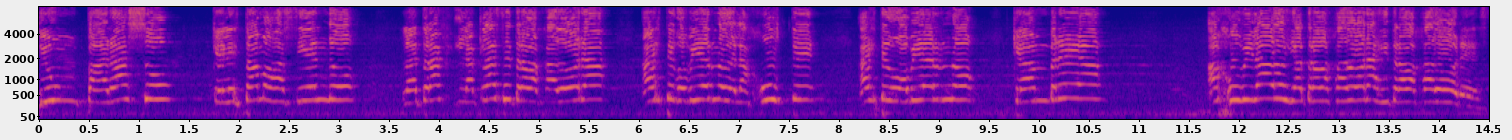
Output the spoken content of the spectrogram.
de un parazo que le estamos haciendo la, la clase trabajadora a este gobierno del ajuste, a este gobierno que hambrea a jubilados y a trabajadoras y trabajadores.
